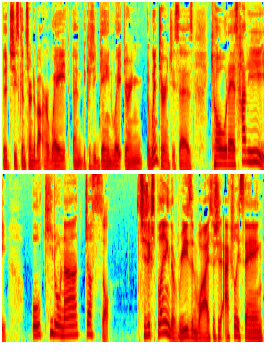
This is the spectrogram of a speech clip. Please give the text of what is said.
that she's concerned about her weight, and because she gained weight during the winter, and she says, 겨울에 살이 5kg나 쪘어. she's explaining the reason why. So she's actually saying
